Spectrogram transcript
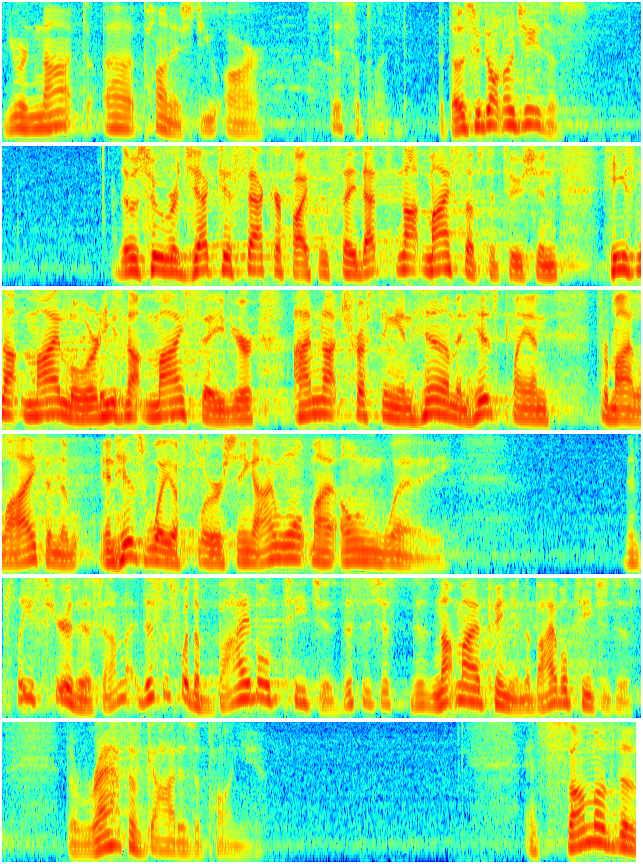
you are not uh, punished, you are disciplined. But those who don't know Jesus, those who reject his sacrifice and say, That's not my substitution. He's not my Lord. He's not my Savior. I'm not trusting in him and his plan for my life and the, his way of flourishing. I want my own way. Then please hear this. Not, this is what the Bible teaches. This is just, this is not my opinion. The Bible teaches this. The wrath of God is upon you. And some of the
